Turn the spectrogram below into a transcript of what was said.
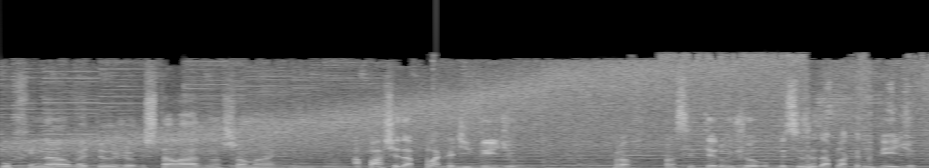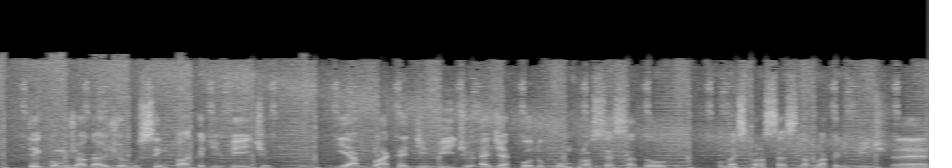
por final, vai ter o jogo instalado na sua máquina. A parte da placa de vídeo, para se ter o jogo, precisa da placa de vídeo. Tem como jogar jogo sem placa de vídeo. E a placa de vídeo é de acordo com o processador. Como é esse processo da placa de vídeo? É,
